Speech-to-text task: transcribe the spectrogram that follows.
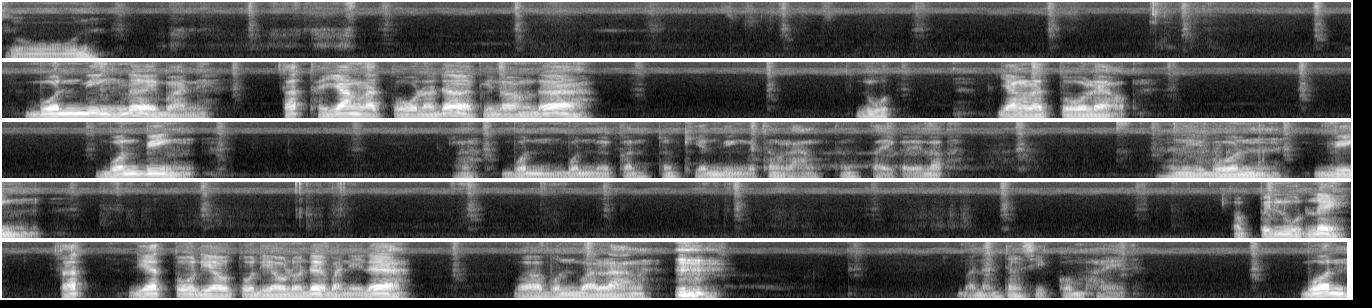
ศูนย์บนวิ่งเลยบ้านนี่ตัดให้ย่างละโตละเด้อพี่น้องเด้อรูดย่างละโตแล้ว บนวิ่งบนบนไว้ก่อนต้องเขียนวิ่งไว้ทั้งหล่างทั้งไตกันเลยเนาะ อันนี้บนวิ่ง เอาไปรูดเลย ตัดเดียวตัวเดียวตัวเดียวเราเด้อบัดนี้เด้อว่าบนว่าล่างบัดนั้นจังสิกลมให้บน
